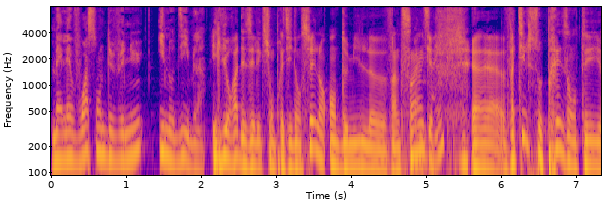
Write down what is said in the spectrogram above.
mais les voix sont devenues inaudibles. Il y aura des élections présidentielles en 2025. 25. Euh, Va-t-il se présenter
